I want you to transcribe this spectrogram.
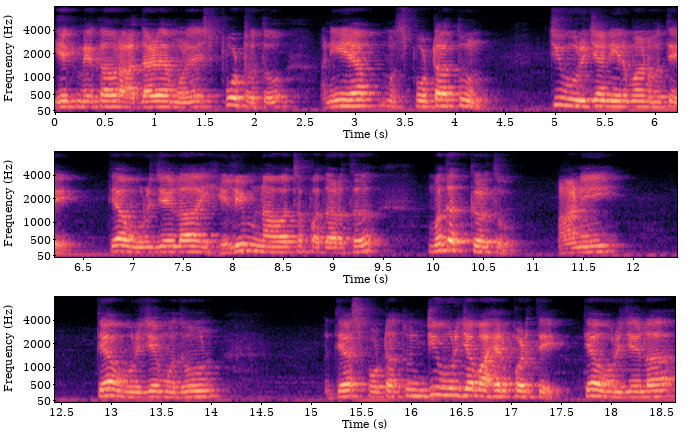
एकमेकावर आदळल्यामुळे स्फोट होतो आणि या स्फोटातून जी ऊर्जा निर्माण होते त्या ऊर्जेला हेलिम नावाचा पदार्थ मदत करतो आणि त्या ऊर्जेमधून त्या स्फोटातून जी ऊर्जा बाहेर पडते त्या ऊर्जेला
